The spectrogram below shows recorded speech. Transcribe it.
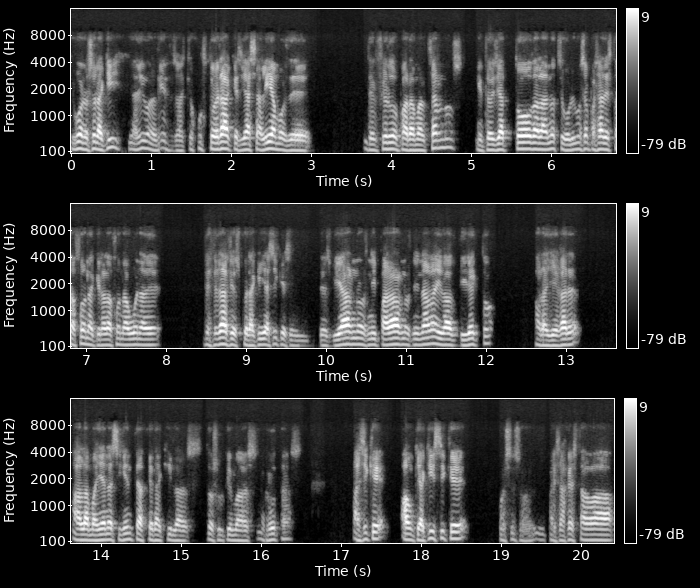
Y bueno, eso era aquí, ya digo, o sea, que justo era que ya salíamos de, del fiordo para marcharnos y entonces ya toda la noche volvimos a pasar esta zona, que era la zona buena de, de cetáceos, pero aquí ya sí que sin desviarnos ni pararnos ni nada, iba directo para llegar a la mañana siguiente a hacer aquí las dos últimas rutas. Así que, aunque aquí sí que, pues eso, el paisaje estaba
